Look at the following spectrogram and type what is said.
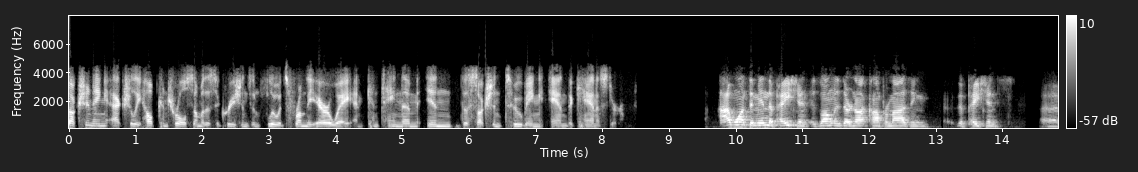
suctioning actually help control some of the secretions and fluids from the airway and contain them in the suction tubing and the canister? I want them in the patient as long as they're not compromising the patient's uh,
